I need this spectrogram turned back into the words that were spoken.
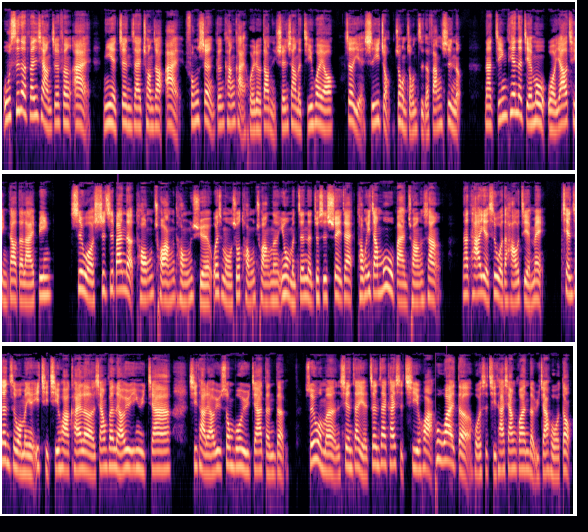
无私的分享这份爱，你也正在创造爱、丰盛跟慷慨回流到你身上的机会哦。这也是一种种种子的方式呢。那今天的节目，我邀请到的来宾是我师资班的同床同学。为什么我说同床呢？因为我们真的就是睡在同一张木板床上。那她也是我的好姐妹。前阵子我们也一起企划开了香氛疗愈、阴瑜伽、西塔疗愈、颂钵瑜伽等等。所以我们现在也正在开始企划户外的或是其他相关的瑜伽活动。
